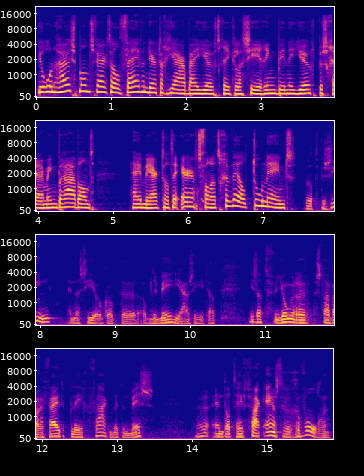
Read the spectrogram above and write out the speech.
Jeroen Huismans werkt al 35 jaar bij jeugdreclassering binnen Jeugdbescherming Brabant. Hij merkt dat de ernst van het geweld toeneemt. Wat we zien, en dat zie je ook op de, op de media, zie je dat, is dat jongeren strafbare feiten plegen vaak met een mes. en dat heeft vaak ernstige gevolgen.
